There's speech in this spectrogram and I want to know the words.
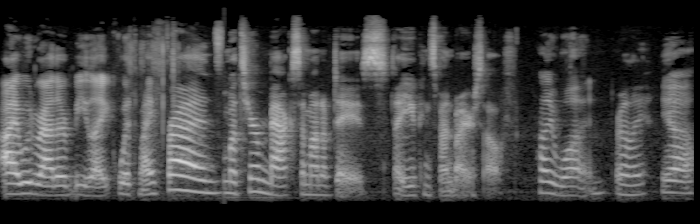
I would rather be like with my friends. What's your max amount of days that you can spend by yourself? Probably one. Really? Yeah.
